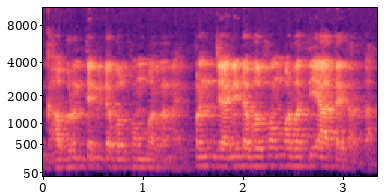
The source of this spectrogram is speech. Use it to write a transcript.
घाबरून त्यांनी डबल फॉर्म भरला नाही. पण ज्यांनी डबल फॉर्म भरला ती आत आहेत आता.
